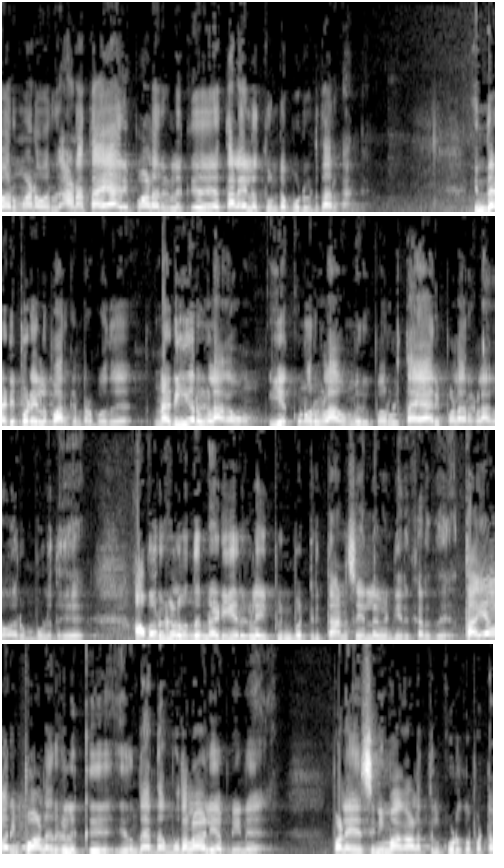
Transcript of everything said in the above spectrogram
வருமானம் வருது. ஆனால் தயாரிப்பாளர்களுக்கு தலையில் துண்டை போட்டுக்கிட்டு தான் இருக்காங்க. இந்த அடிப்படையில் பார்க்கின்ற போது நடிகர்களாகவும் இயக்குனர்களாகவும் இருப்பவர்கள் தயாரிப்பாளர்களாக வரும் பொழுது அவர்கள் வந்து நடிகர்களை பின்பற்றித்தான் செல்ல வேண்டியிருக்கிறது. தயாரிப்பாளர்களுக்கு இருந்த அந்த முதலாளி அப்படின்னு பழைய சினிமா காலத்தில் கொடுக்கப்பட்ட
